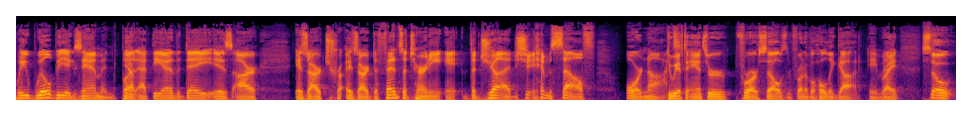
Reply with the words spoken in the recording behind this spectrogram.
We will be examined but Yep. at the end of the day is our is our tr- is our defense attorney eh, the judge himself or not Do we have to answer for ourselves in front of a holy God? Amen. Right? So,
